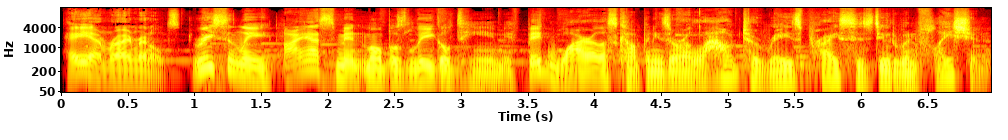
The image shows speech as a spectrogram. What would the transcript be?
Hey, I'm Ryan Reynolds. Recently, I asked Mint Mobile's legal team if big wireless companies are allowed to raise prices due to inflation.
